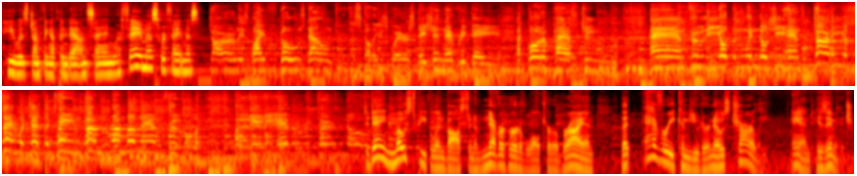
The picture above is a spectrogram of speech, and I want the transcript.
he was jumping up and down saying, We're famous, we're famous. Charlie's wife goes down to the Scollay Square station every day at quarter past two. And through the open window, she hands Charlie a sandwich as the train comes rumbling through. But did he ever return? No. Today, most people in Boston have never heard of Walter O'Brien, but every commuter knows Charlie and his image.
